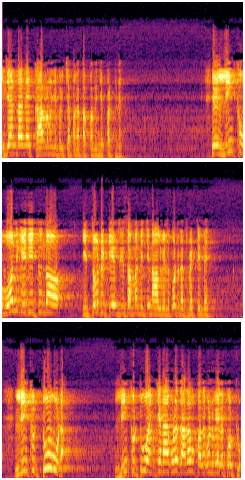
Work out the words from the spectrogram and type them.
ఎజెండానే కారణం అని చెప్పి చెప్పక తప్పదని చెప్పంటే ఇలా లింక్ ఓన్కి ఏదైతుందో ఈ తోటి టీఎంసీకి సంబంధించి నాలుగు వేల కోట్లు ఖర్చు పెట్టింది. లింక్ టూ కూడా. లింక్ టూ అంచనా కూడా దాదాపు పదకొండు వేల కోట్లు.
